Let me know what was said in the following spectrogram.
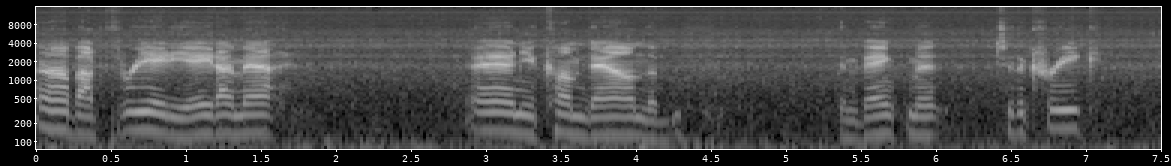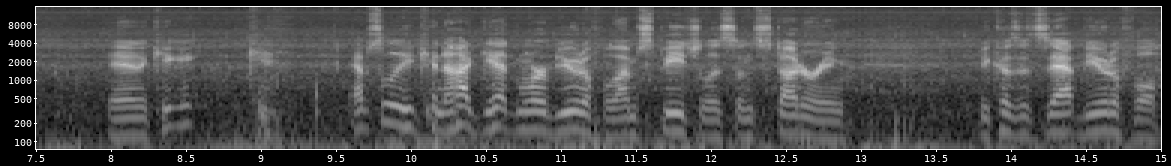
uh, about 388 I'm at. And you come down the embankment to the creek, and it can, absolutely cannot get more beautiful. I'm speechless and stuttering because it's that beautiful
